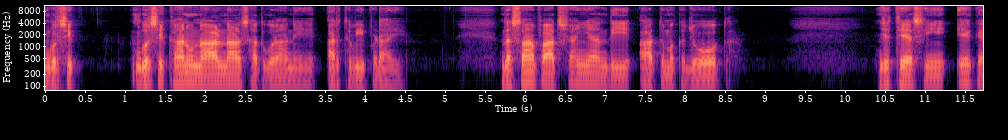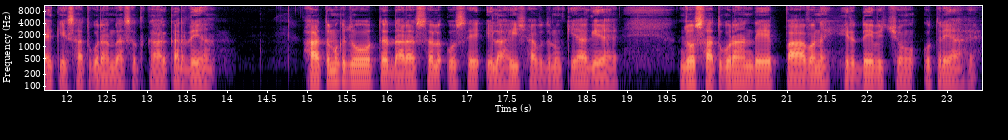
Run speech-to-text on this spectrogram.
ਗੁਰਸਿੱਖ, ਗੁਰਸਿੱਖਾਂ ਨੂੰ ਨਾਲ ਨਾਲ ਸਤਿਗੁਰਾਂ ਨੇ ਅਰਥ ਵੀ ਪੜਾਏ ਦਸਾਂ ਪਾਤਸ਼ਾਹੀਆਂ ਦੀ ਆਤਮਿਕ ਜੋਤ ਜਿੱਥੇ ਅਸੀਂ ਇਹ ਕਹਿ ਕੇ ਸਤਿਗੁਰਾਂ ਦਾ ਸਤਿਕਾਰ ਕਰਦੇ ਹਾਂ। ਆਤਮਿਕ ਜੋਤ ਦਰਅਸਲ ਉਸੇ ਇਲਾਹੀ ਸ਼ਬਦ ਨੂੰ ਕਿਹਾ ਗਿਆ ਹੈ, ਜੋ ਸਤਿਗੁਰਾਂ ਦੇ ਪਾਵਨ ਹਿਰਦੇ ਵਿੱਚੋਂ ਉਤਰਿਆ ਹੈ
